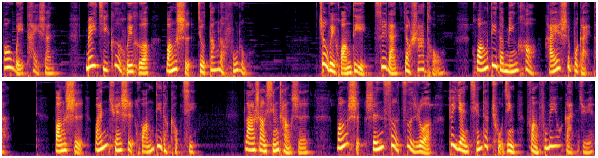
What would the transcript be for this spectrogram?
包围泰山，没几个回合。王室就当了俘虏。这位皇帝虽然要杀头，皇帝的名号还是不改的。王室完全是皇帝的口气。拉上刑场时，王室神色自若，对眼前的处境仿佛没有感觉。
